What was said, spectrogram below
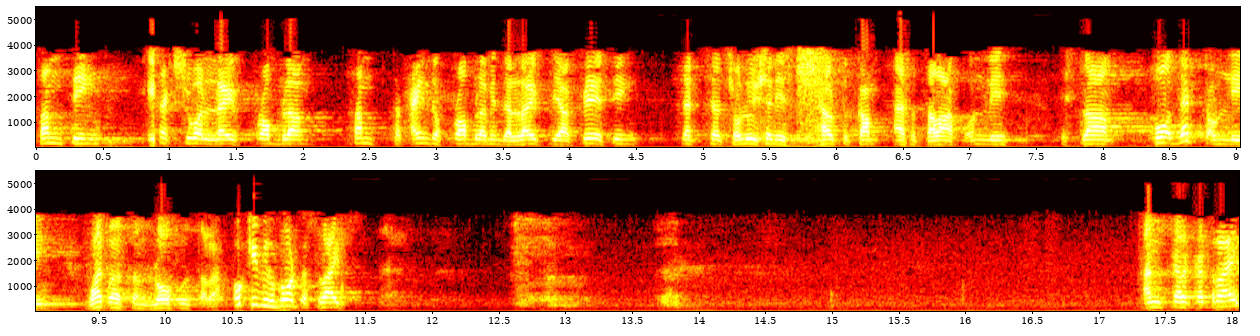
something, sexual life problem, some kind of problem in the life they are facing, that the solution is have to come as a talaq only. Islam, for that only, 1% person lawful talaq. Okay, we'll go to the slides. and characterize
